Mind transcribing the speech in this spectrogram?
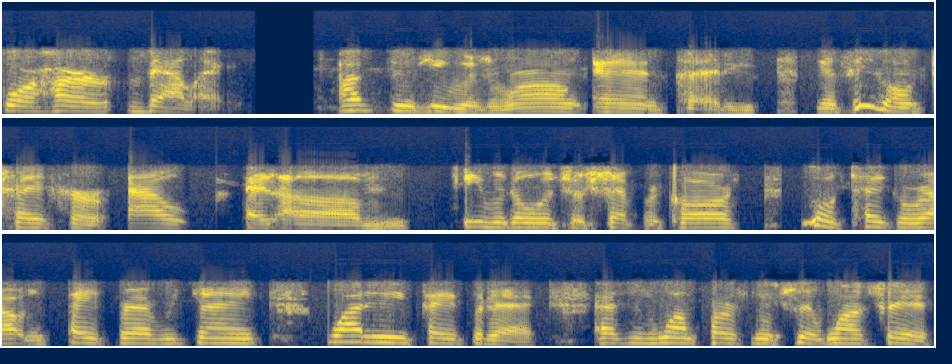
for her valet. I think he was wrong and petty. If he gonna take her out and um even though it's a separate car, you gonna take her out and pay for everything. Why did he pay for that? As this one person said once said,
